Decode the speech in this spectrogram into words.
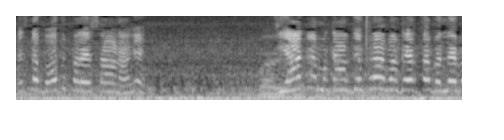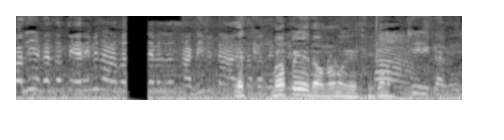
ਅਸੀਂ ਤਾਂ ਬਹੁਤ ਪਰੇਸ਼ਾਨ ਆਗੇ ਜੇ ਆਹ ਕੰਮ ਕਰਦੇ ਹੋ ਭਰਾਵਾ ਫਿਰ ਤਾਂ ਬੱਲੇ ਬੱਲੀ ਫਿਰ ਤਾਂ ਤੇਰੇ ਵੀ ਨਾਲ ਬੱਲੇ ਬੱਲੇ ਸਾਡੀ ਵੀ ਕਰਾ ਦੇ ਤਾਂ ਬੱਲੇ ਮੈਂ ਭੇਜਦਾ ਉਹਨਾਂ ਨੂੰ ਇਹ ਠੀਕ ਹੈ ਨਾ? ਠੀਕ ਆ ਵੀ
